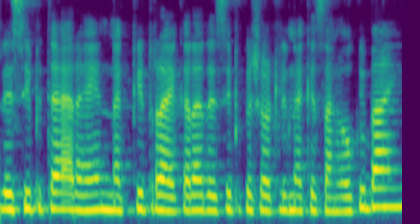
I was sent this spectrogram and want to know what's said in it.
रेसिपी तयार आहे. नक्की ट्राय करा. रेसिपी कशी वाटली नक्की सांगा. ओके बाय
